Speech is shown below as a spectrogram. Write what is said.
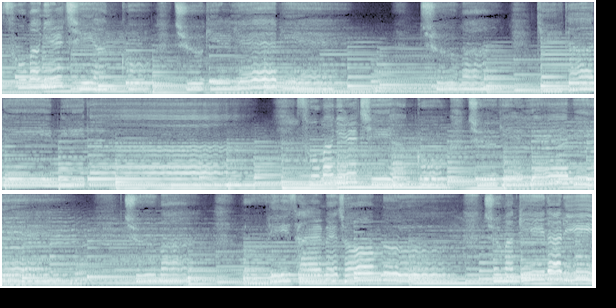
소망 잃지 않고 죽일 예비해 주만 기다립니다. 소망 잃지 않고 죽일 예비해 주만 우리 삶의 전부 주만 기다리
